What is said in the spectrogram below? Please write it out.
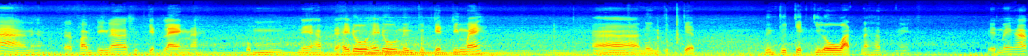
15 นะครับแต่ความจริงแล้ว 17 แรงนะ ผมเนี่ยครับเดี๋ยวให้ดูให้ดู 1.7 จริงไหมอ่า 1.7 1.7 กิโลวัตต์นะครับนี่เห็นไหมครับ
